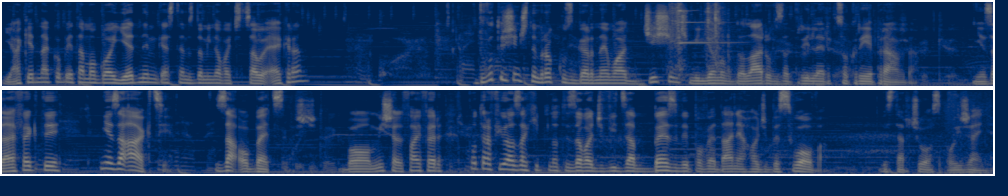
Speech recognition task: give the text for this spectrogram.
Jak jedna kobieta mogła jednym gestem zdominować cały ekran? W 2000 roku zgarnęła 10 milionów dolarów za thriller Co kryje prawda. Nie za efekty, nie za akcję, za obecność. Bo Michelle Pfeiffer potrafiła zahipnotyzować widza bez wypowiadania choćby słowa. Wystarczyło spojrzenie.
